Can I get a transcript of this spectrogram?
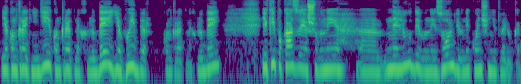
є конкретні дії конкретних людей, є вибір конкретних людей, який показує, що вони е, не люди, вони зомбі, вони кончені тварюки.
